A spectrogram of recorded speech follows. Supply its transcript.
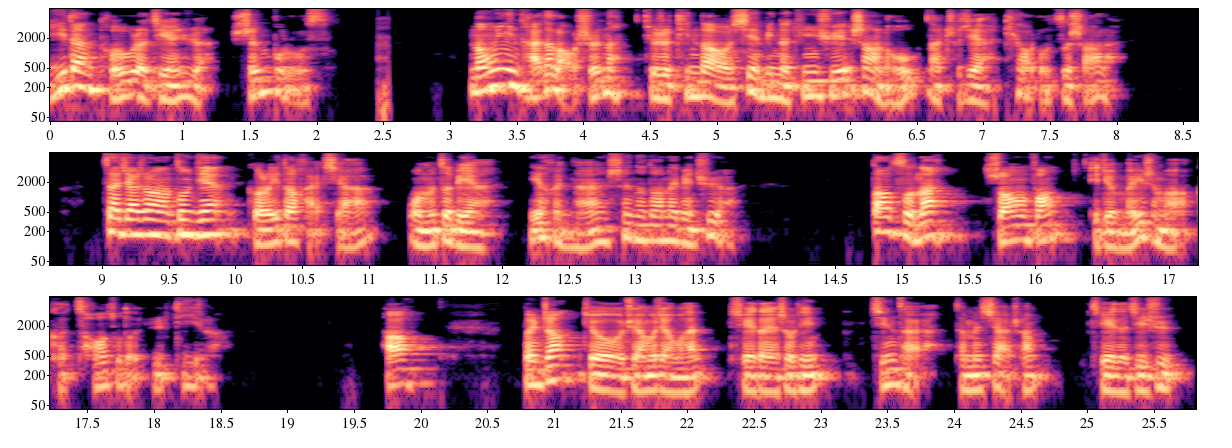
一旦投入了监狱啊，生不如死。龙应台的老师呢，就是听到宪兵的军靴上楼，那直接跳楼自杀了。再加上中间隔了一道海峡，我们这边也很难渗透到那边去啊。到此呢，双方也就没什么可操作的余地了。好。本章就全部讲完，谢谢大家收听，精彩啊！咱们下章接着继续。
